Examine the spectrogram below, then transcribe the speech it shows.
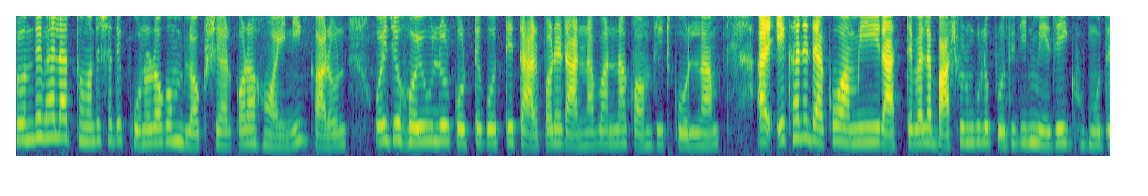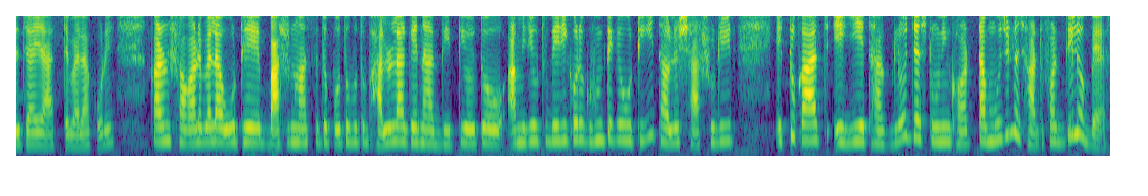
সন্ধেবেলা তোমাদের সাথে কোনো রকম ব্লগ শেয়ার করা হয়নি। কারণ ওই যে হই হুল্লোড় করতে করতে তারপরে রান্না বান্না কমপ্লিট করলাম। আর এখানে দেখো আমি রাত্রেবেলা বাসনগুলো প্রতিদিন মেজেই ঘুমোতে যাই রাত্রেবেলা করে। কারণ সকালবেলা উঠে বাসন মাজতে তো প্রথমত ভালো লাগে না, দ্বিতীয়ত আমি যেহেতু দেরি করে ঘুম থেকে উঠি, তাহলে শাশুড়ির একটু কাজ এগিয়ে থাকল। জাস্ট উনি ঘরটা মুছলো, ঝাঁটফাট দিল, ব্যাস।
